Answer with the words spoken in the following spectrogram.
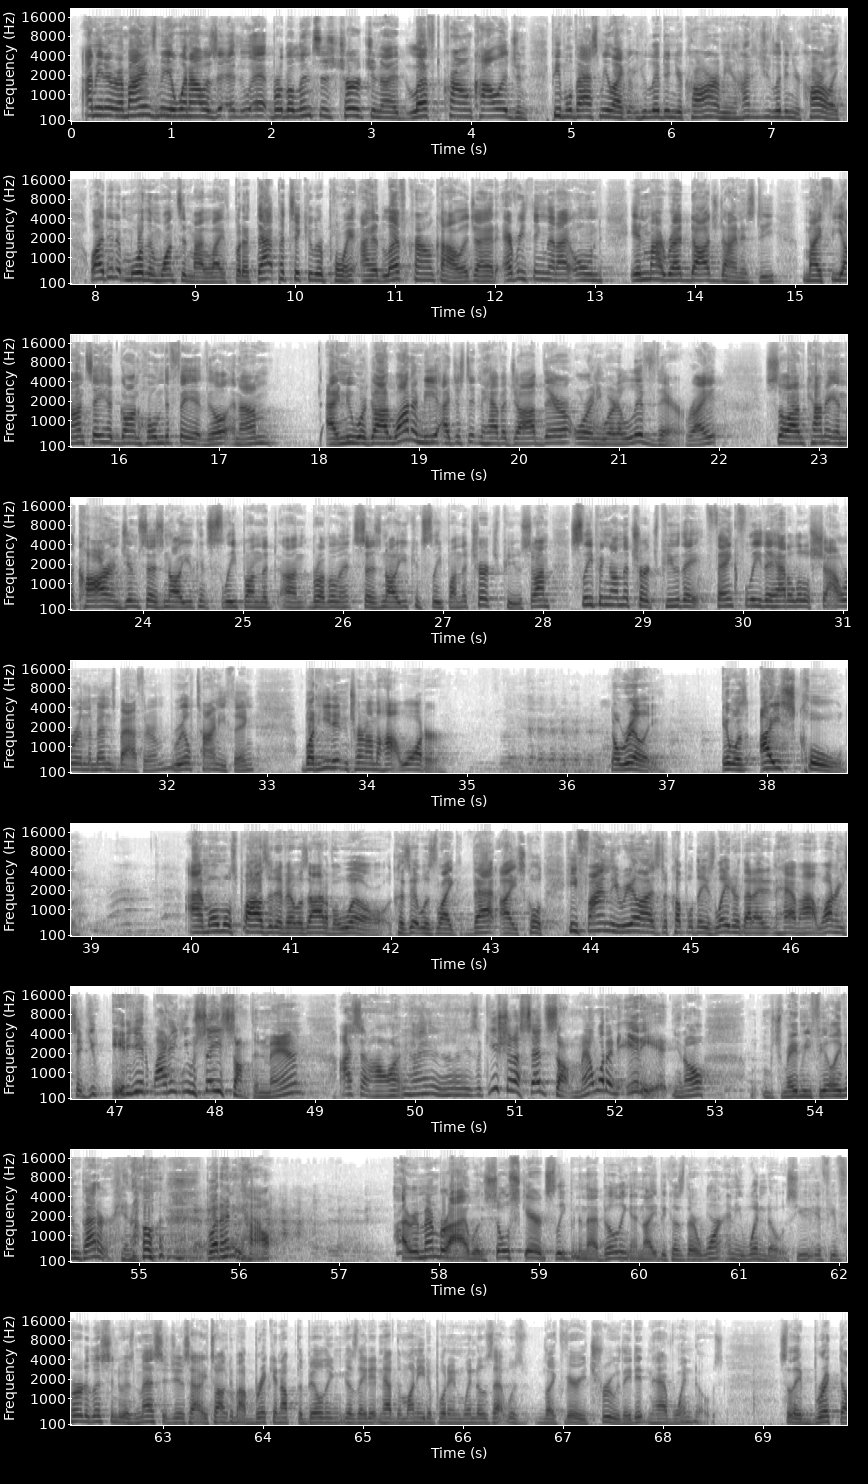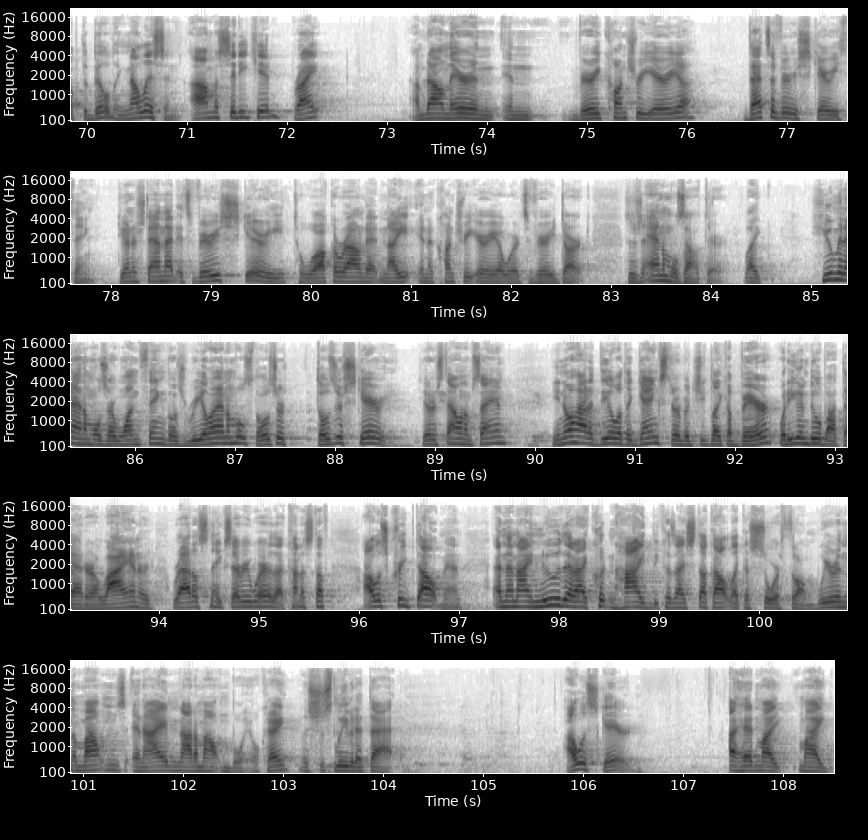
I mean, it reminds me of when I was at, Brother Lintz's church and I left Crown College, and people have asked me, like, you lived in your car? I mean, how did you live in your car? Like, well, I did it more than once in my life, but at that particular point, I had left Crown College. I had everything that I owned in my Red Dodge Dynasty. My fiance had gone home to Fayetteville, and I'm, I knew where God wanted me. I just didn't have a job there or anywhere to live there, right? So I'm kind of in the car, and Jim says, No, you can sleep on the, on, Brother Lynch says, No, you can sleep on the church pew. So I'm sleeping on the church pew. They, thankfully, they had a little shower in the men's bathroom, real tiny thing, but he didn't turn on the hot water. No, really. It was ice cold. I'm almost positive it was out of a well because it was like that ice cold. He finally realized a couple days later that I didn't have hot water. He said, You idiot, why didn't you say something, man? I said, oh, he's like, you should have said something, man. What an idiot, you know, which made me feel even better, you know. but anyhow, I remember I was so scared sleeping in that building at night because there weren't any windows. You, if you've heard or listened to his messages, how he talked about bricking up the building because they didn't have the money to put in windows, that was like very true. They didn't have windows. So they bricked up the building. Now listen, I'm a city kid, right? I'm down there in, in very country area. That's a very scary thing. Do you understand that? It's very scary to walk around at night in a country area where it's very dark. There's animals out there. Like human animals are one thing, those real animals, those are those are scary. You understand what I'm saying? You know how to deal with a gangster, but you like a bear, what are you going to do about that? Or a lion or rattlesnakes everywhere, that kind of stuff. I was creeped out, man. And then I knew that I couldn't hide because I stuck out like a sore thumb. We're in the mountains and I am not a mountain boy, okay? Let's just leave it at that. I was scared. I had my, my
